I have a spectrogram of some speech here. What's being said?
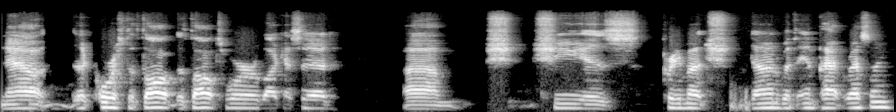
Now, of course, the thought the thoughts were, like I said, um, sh- she is pretty much done with Impact Wrestling.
